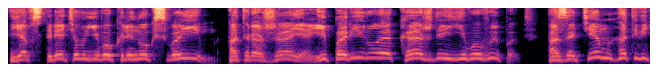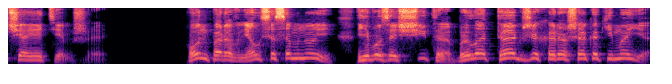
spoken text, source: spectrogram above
Я встретил его клинок своим, отражая и парируя каждый его выпад, а затем отвечая тем же. Он поравнялся со мной, его защита была так же хороша, как и моя.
